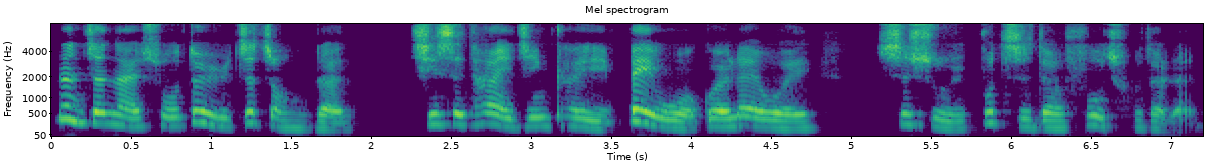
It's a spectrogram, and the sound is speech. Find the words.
认真来说，对于这种人，其实他已经可以被我归类为是属于不值得付出的人。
